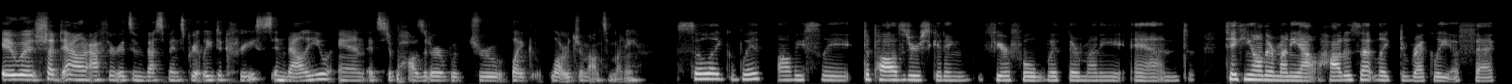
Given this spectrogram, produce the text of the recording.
It was shut down after its investments greatly decreased in value and its depositor withdrew like large amounts of money. So, like, with obviously depositors getting fearful with their money and taking all their money out, how does that like directly affect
